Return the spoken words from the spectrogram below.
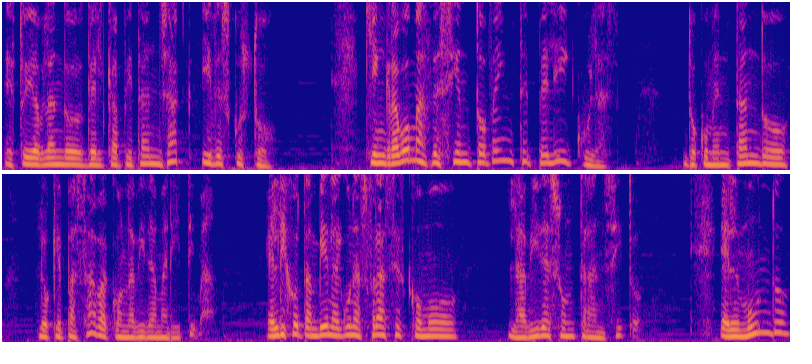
estoy hablando del capitán Jacques-Yves Cousteau, quien grabó más de 120 películas documentando lo que pasaba con la vida marítima. Él dijo también algunas frases como la vida es un tránsito, el mundo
